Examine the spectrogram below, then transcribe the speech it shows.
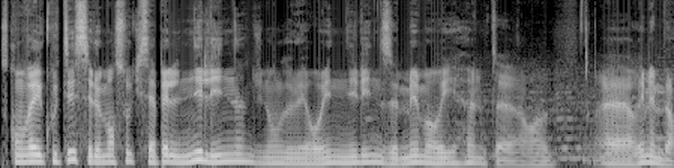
Ce qu'on va écouter, c'est le morceau qui s'appelle Nilin, du nom de l'héroïne, Nilin the Memory Hunter. remember.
